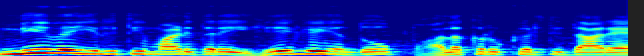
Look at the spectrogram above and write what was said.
ನೀವೇ ಈ ರೀತಿ ಮಾಡಿದರೆ ಹೇಗೆ ಎಂದು ಪಾಲಕರು ಕೇಳ್ತಿದ್ದಾರೆ.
